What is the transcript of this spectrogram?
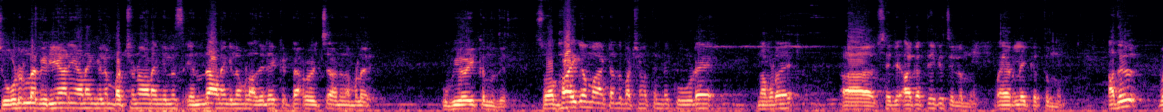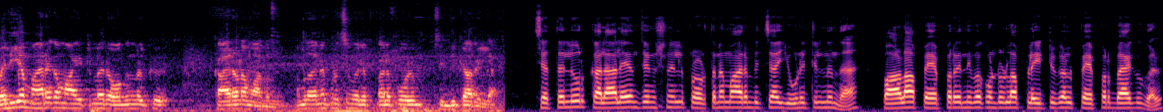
ചൂടുള്ള ബിരിയാണി ആണെങ്കിലും ഭക്ഷണമാണെങ്കിലും എന്താണെങ്കിലും നമ്മൾ അതിലേക്ക് ഒഴിച്ചാണ് നമ്മൾ ഉപയോഗിക്കുന്നത്. സ്വാഭാവികമായിട്ട് അത് ഭക്ഷണത്തിന്റെ കൂടെ നമ്മുടെ ശരീര ശരീ അകത്തേക്ക് ചെല്ലുന്നു വയറിലേക്ക് എത്തുന്നു അത് വലിയ മാരകമായിട്ടുള്ള രോഗങ്ങൾക്ക് കാരണമാകുന്നു. നമ്മൾ അതിനെക്കുറിച്ച് പല- പലപ്പോഴും ചിന്തിക്കാറില്ല. ചെത്തല്ലൂർ കലാലയം ജംഗ്ഷനിൽ പ്രവർത്തനം ആരംഭിച്ച യൂണിറ്റിൽ നിന്ന് പാള പേപ്പർ എന്നിവ കൊണ്ടുള്ള പ്ലേറ്റുകൾ പേപ്പർ ബാഗുകൾ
